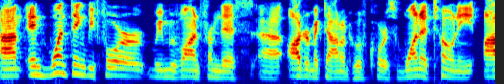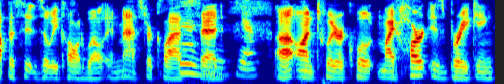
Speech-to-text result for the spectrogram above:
Um, and one thing before we move on from this, uh, Audra McDonald, who of course won a Tony opposite Zoe Caldwell in Masterclass, mm-hmm, said yeah. uh, on Twitter, "quote My heart is breaking.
